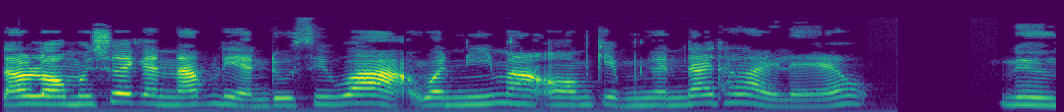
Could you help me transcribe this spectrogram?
เราลองมาช่วยกันนับเหรียญดูซิว่า วันนี้มาออมเก็บเงินได้เท่าไหร่แล้วหนึ่ง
